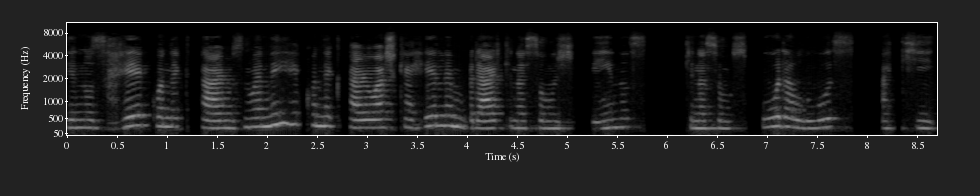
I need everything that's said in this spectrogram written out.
de nos reconectarmos. Não é nem reconectar, eu acho que é relembrar que nós somos divinos, que nós somos pura luz aqui.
